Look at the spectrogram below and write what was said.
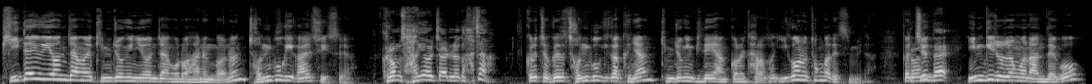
비대위원장을 김종인 위원장으로 하는 거는 전국위가 할 수 있어요. 그럼 4개월짜리라도 하자. 그렇죠. 그래서 전국위가 그냥 김종인 비대위 안건을 다뤄서 이거는 통과됐습니다. 그러니까 즉 임기 조정은 안 되고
